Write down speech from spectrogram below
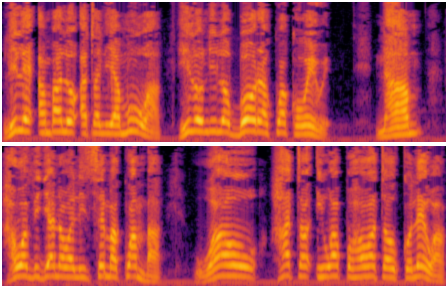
Lile ambalo ataliamua hilo ndilo bora kwako wewe. Naam hawa vijana walisema kwamba wao hata iwapo hawataokolewa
